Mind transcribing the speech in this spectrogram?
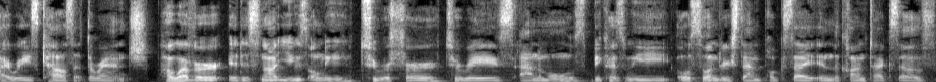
I raise cows at the ranch. However, it is not used only to refer to raise animals because we also understand poksai in the context of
